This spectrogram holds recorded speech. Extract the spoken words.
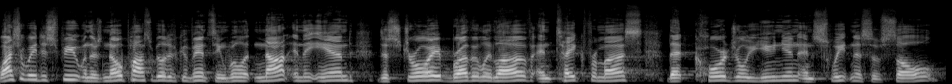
Why should we dispute when there's no possibility of convincing? Will it not in the end destroy brotherly love and take from us that cordial union and sweetness of soul,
